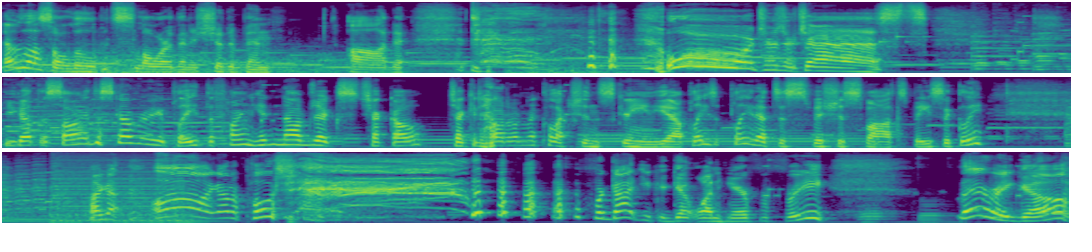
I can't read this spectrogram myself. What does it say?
That was also a little bit slower than it should have been. Odd. oh, treasure chests! You got the Song of Discovery, play it to find hidden objects. Check out check it out on the collection screen. Yeah, play play at suspicious spots, basically. I got Oh, I got a potion! Forgot you could get one here for free. There we go.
